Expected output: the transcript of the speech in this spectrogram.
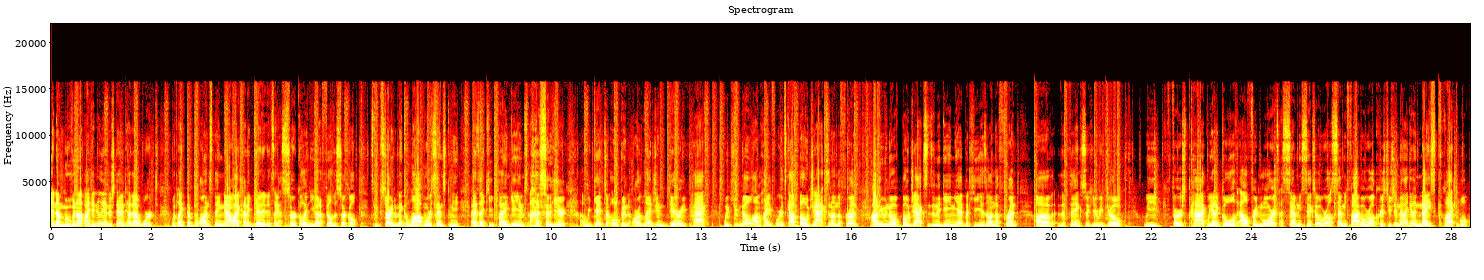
and I'm moving up. I didn't really understand how that worked with like the bronze thing. Now I kind of get it. It's like a circle and you got to fill the circle. It's starting to make a lot more sense to me as I keep playing games. Uh, so here uh, we get to open our legendary pack, which you know I'm hyped for. It's got Bo Jackson on the front. I don't even know if Bo Jackson's in the game yet, but he is on the front of the thing. So here we go. We first pack, we got a gold Alfred Morris, a 76 overall, 75 overall Chris Juice, and then I get a nice collectible.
